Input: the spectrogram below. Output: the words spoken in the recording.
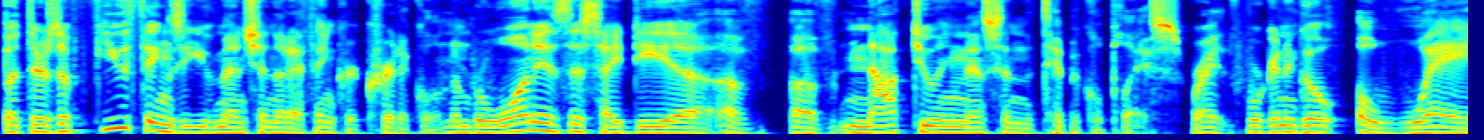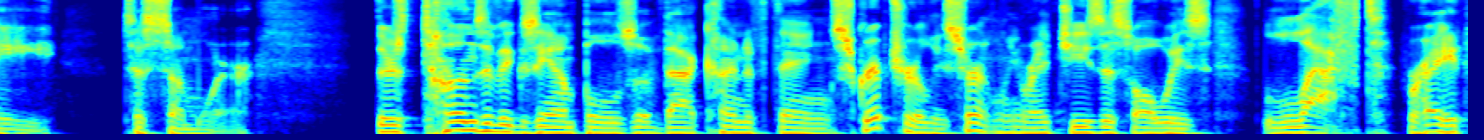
But there's a few things that you've mentioned that I think are critical. Number one is this idea of of not doing this in the typical place, right? We're going to go away to somewhere there's tons of examples of that kind of thing scripturally certainly right jesus always left right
